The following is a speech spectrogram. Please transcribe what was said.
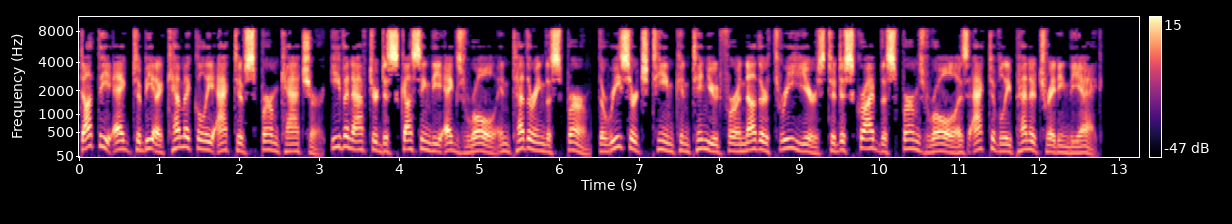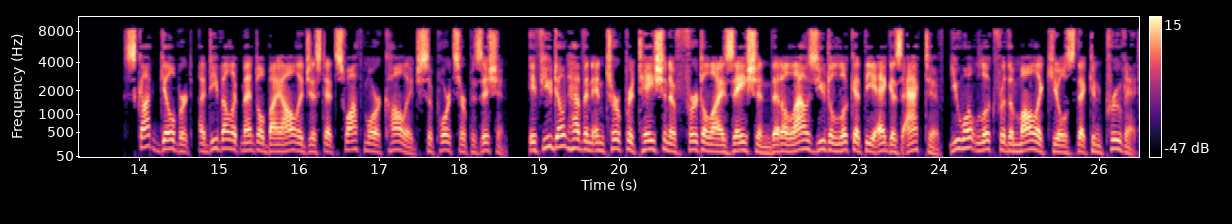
the egg to be a chemically active sperm catcher. Even after discussing the egg's role in tethering the sperm, the research team continued for another three years to describe the sperm's role as actively penetrating the egg. Scott Gilbert, a developmental biologist at Swarthmore College supports her position. If you don't have an interpretation of fertilization that allows you to look at the egg as active, you won't look for the molecules that can prove it.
